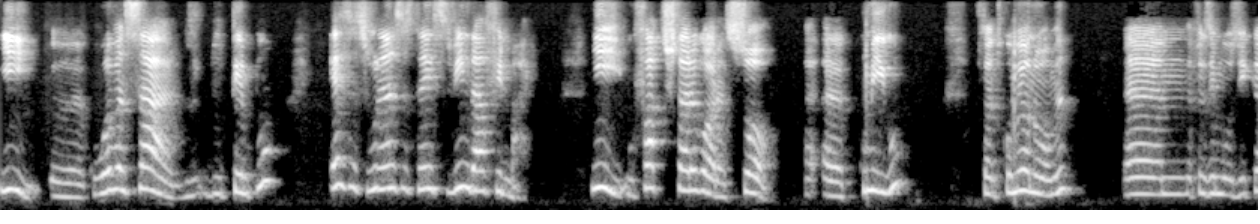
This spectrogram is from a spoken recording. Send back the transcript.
E uh, com o avançar do, do tempo, essa segurança tem-se vindo a afirmar. E o facto de estar agora só uh, uh, comigo, portanto, com o meu nome, um, a fazer música,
